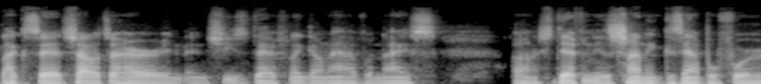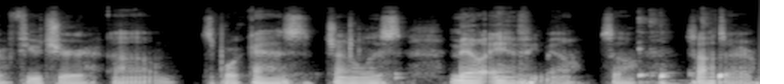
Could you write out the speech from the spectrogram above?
like I said, shout out to her and, and she's definitely going to have a nice, uh, she definitely is a shining example for future, um, sportcast journalists, male and female. So shout out to her.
